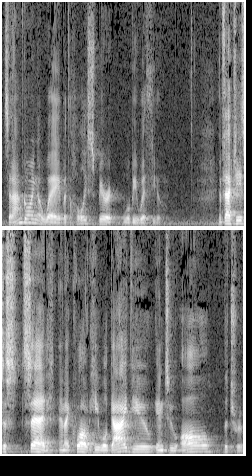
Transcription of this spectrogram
He said, I'm going away, but the Holy Spirit will be with you. In fact, Jesus said, and I quote, He will guide you into all the truth.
